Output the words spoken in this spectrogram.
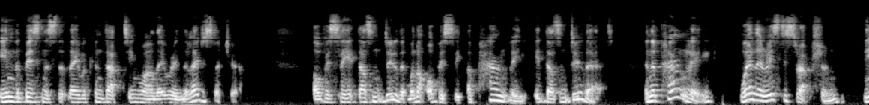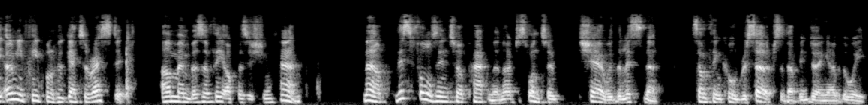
in the business that they were conducting while they were in the legislature. Obviously, it doesn't do that. Well, not obviously, apparently, it doesn't do that. And apparently, where there is disruption, the only people who get arrested are members of the opposition camp. Now, this falls into a pattern, and I just want to share with the listener something called research that I've been doing over the week.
